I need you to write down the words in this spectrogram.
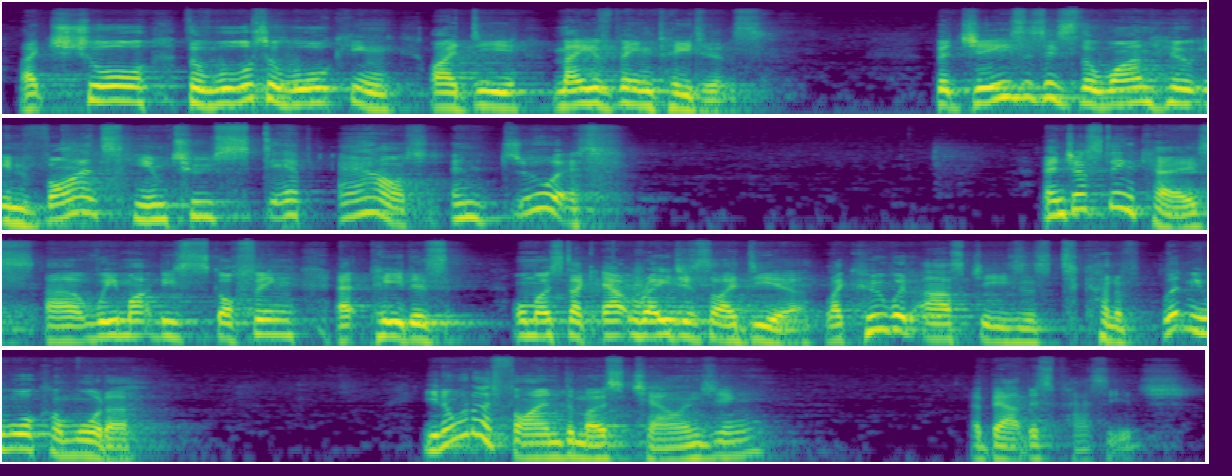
Like, sure, the water walking idea may have been Peter's, but Jesus is the one who invites him to step out and do it. And just in case uh, we might be scoffing at Peter's almost like outrageous idea. Like, who would ask Jesus to kind of let me walk on water? You know what I find the most challenging about this passage?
